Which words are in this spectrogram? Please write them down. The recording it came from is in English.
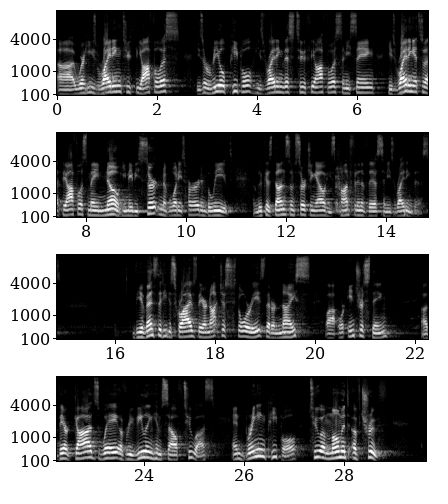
uh, where he's writing to Theophilus, these are real people. He's writing this to Theophilus, and he's saying he's writing it so that Theophilus may know, he may be certain of what he's heard and believed. And Luke has done some searching out. He's confident of this, and he's writing this. The events that he describes, they are not just stories that are nice uh, or interesting. Uh, they are God's way of revealing himself to us and bringing people to a moment of truth,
